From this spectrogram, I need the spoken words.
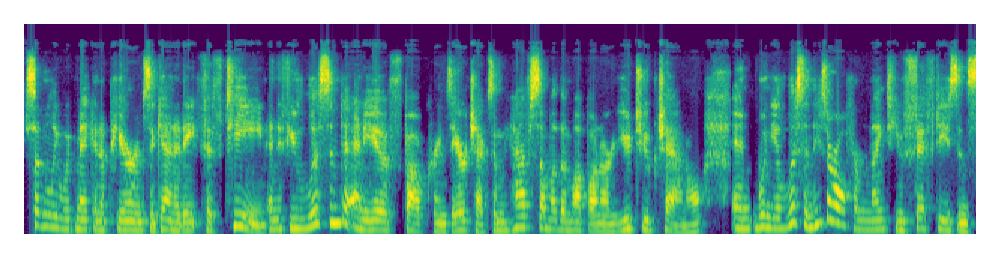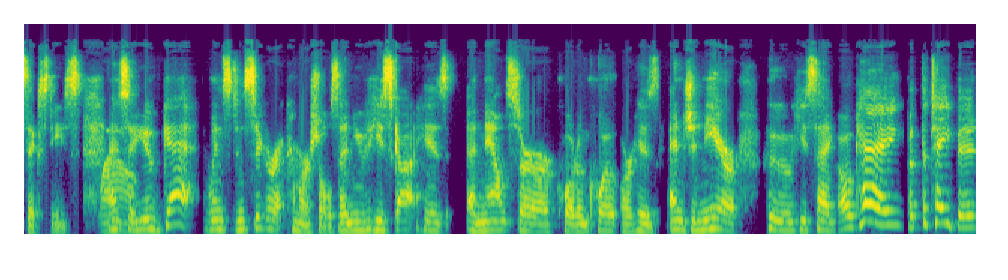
suddenly would make an appearance again at 8:15. And if you listen to any of Bob Crane's air checks and we have some of them up on our YouTube channel and when you listen these are all from 1950s and 60s. Wow. And so you get Winston cigarette commercials and you, he's got his announcer quote unquote or his engineer who he's saying, "Okay, put the tape in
